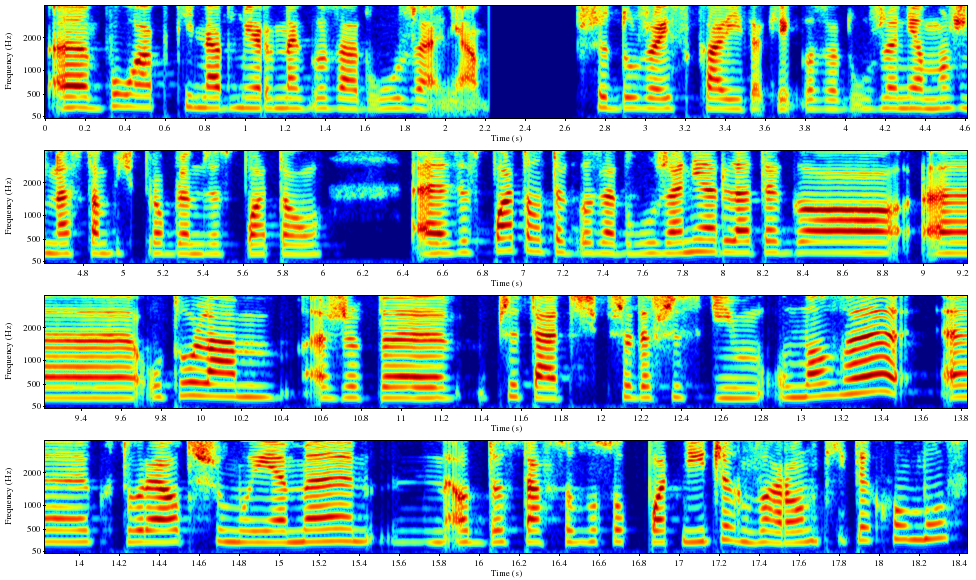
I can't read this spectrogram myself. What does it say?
e, pułapki nadmiernego zadłużenia. Przy dużej skali takiego zadłużenia może nastąpić problem ze spłatą, e, ze spłatą tego zadłużenia, dlatego e, uczulam, żeby czytać przede wszystkim umowy, które otrzymujemy od dostawców usług płatniczych, warunki tych umów.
